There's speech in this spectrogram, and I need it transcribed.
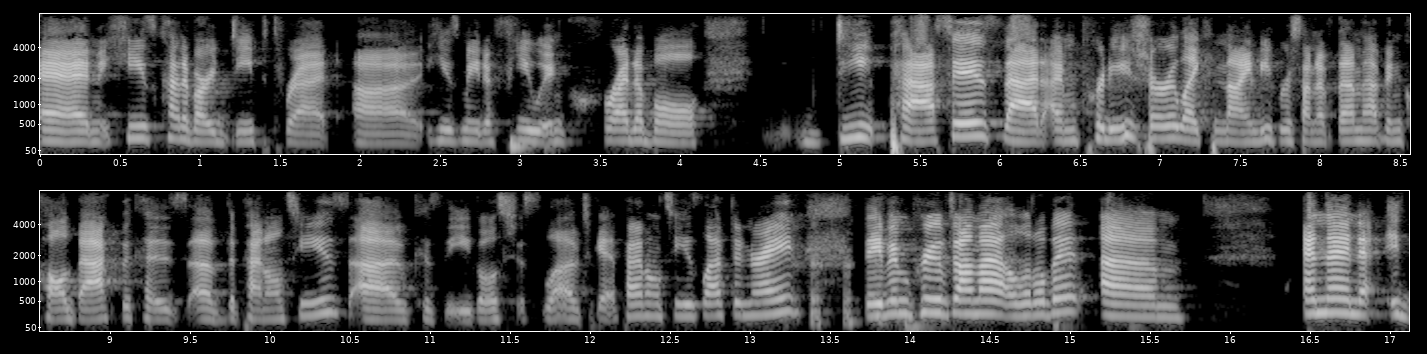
And he's kind of our deep threat. Uh, he's made a few incredible deep passes that I'm pretty sure like 90% of them have been called back because of the penalties, uh, because the Eagles just love to get penalties left and right. They've improved on that a little bit. Um, and then it,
